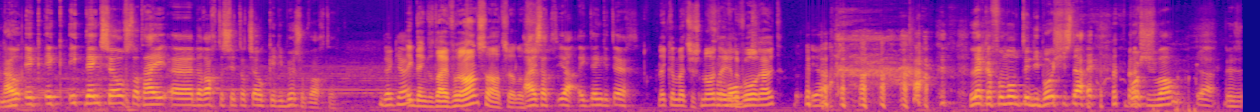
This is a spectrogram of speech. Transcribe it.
Nou, ik, ik, ik denk zelfs dat hij eh erachter zit dat ze elke keer die bus opwachten. denk jij? Ik denk dat hij vooraan staat zelfs. Hij zat, ja, ik denk het echt. Lekker met zijn snor tegen de Vermomd. vooruit. Ja. Lekker vermomd in die bosjes daar. Bosjesman. ja. Dus, eh,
